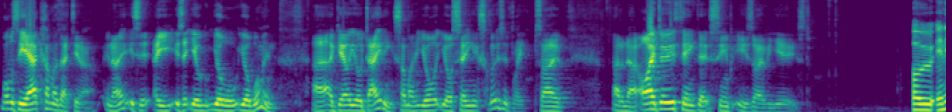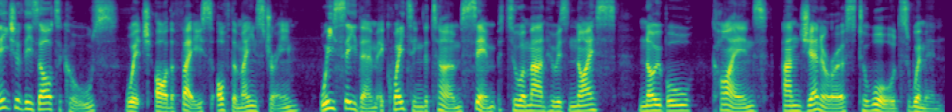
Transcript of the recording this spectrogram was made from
what was the outcome of that dinner? You know, is it you, is it your your your woman, uh, a girl you're dating, someone you're you're seeing exclusively? So I don't know. I do think that simp is overused. So, in each of these articles, which are the face of the mainstream, we see them equating the term simp to a man who is nice, noble, kind, and generous towards women.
